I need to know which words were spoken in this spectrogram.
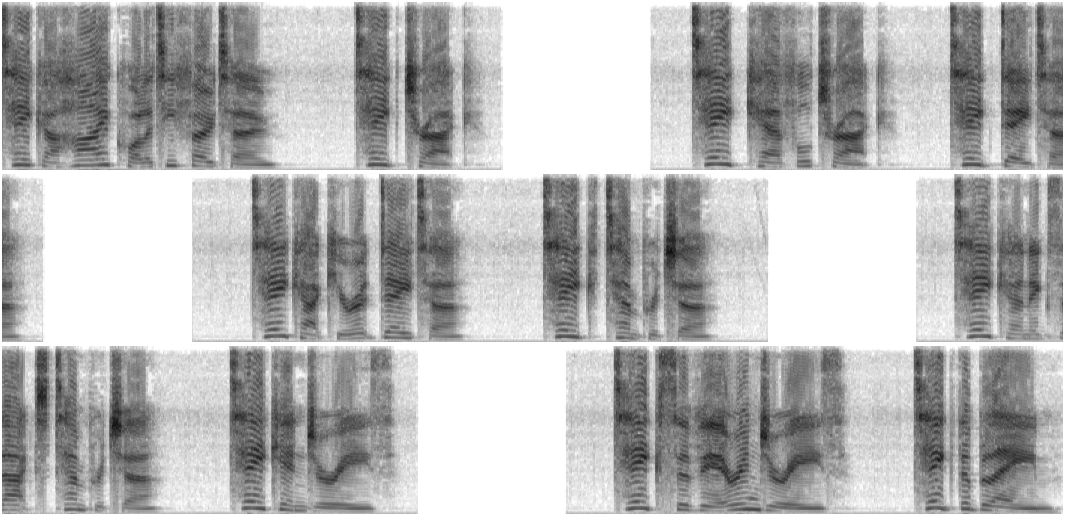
Take a high quality photo. Take track. Take careful track. Take data. Take accurate data. Take temperature. Take an exact temperature. Take injuries. Take severe injuries. Take the blame.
